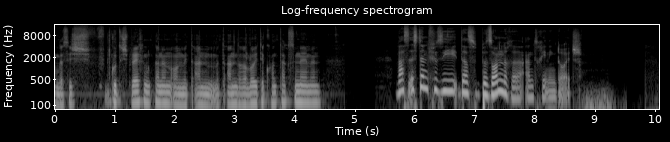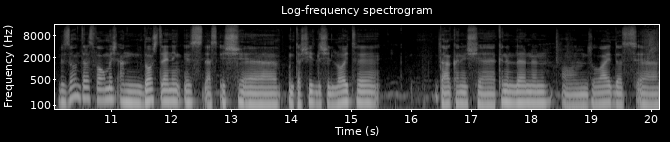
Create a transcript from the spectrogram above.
dass ich gut sprechen können und mit, an, mit anderen Leuten Kontakt zu nehmen. Was ist denn für Sie das Besondere an Training Deutsch? Besonderes, warum ich an Deutschtraining ist, dass ich äh, unterschiedliche Leute da kann ich äh, kennenlernen und so weiter. Dass, äh,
